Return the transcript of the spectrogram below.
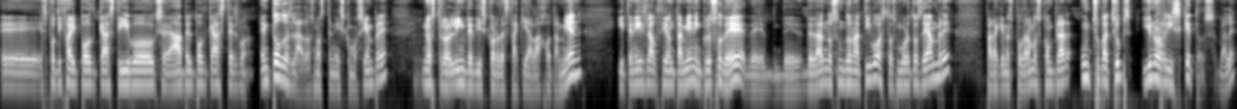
eh, Spotify Podcast, Evox, Apple Podcasters, bueno, en todos lados nos tenéis como siempre. Nuestro link de Discord está aquí abajo también. Y tenéis la opción también incluso de, de- de- de darnos un donativo a estos muertos de hambre para que nos podamos comprar un chupa chups y unos risquetos, ¿vale?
